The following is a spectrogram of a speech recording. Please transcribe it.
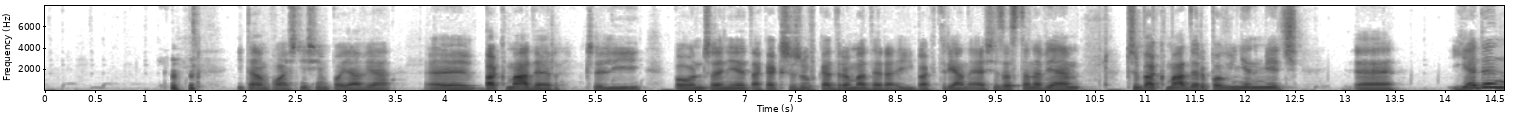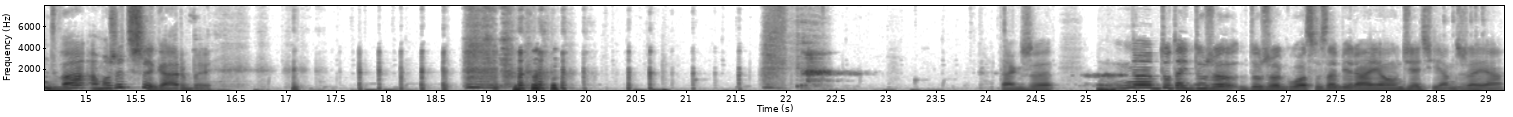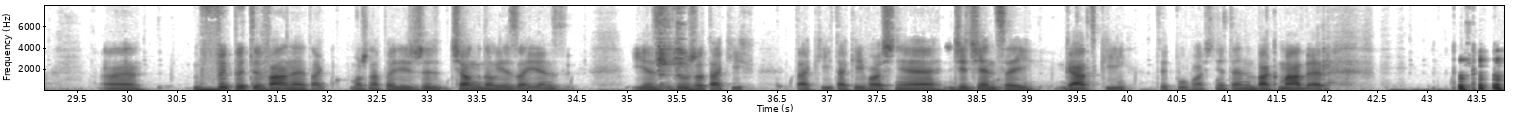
I tam właśnie się pojawia e, Backmader, czyli połączenie, taka krzyżówka Dromadera i Baktriana. Ja się zastanawiałem, czy Backmader powinien mieć e, jeden, dwa, a może trzy garby. Także no tutaj dużo, dużo głosu zabierają dzieci Andrzeja. E, wypytywane, tak można powiedzieć, że ciągną je za język. Jest dużo takich, taki, takiej właśnie dziecięcej gadki, typu właśnie ten Backmother.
